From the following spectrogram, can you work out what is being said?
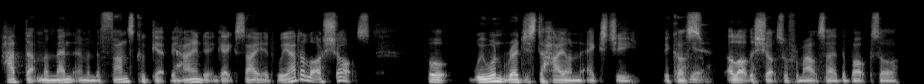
had that momentum, and the fans could get behind it and get excited. We had a lot of shots, but we wouldn't register high on XG because Yeah. a lot of the shots were from outside the box, or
